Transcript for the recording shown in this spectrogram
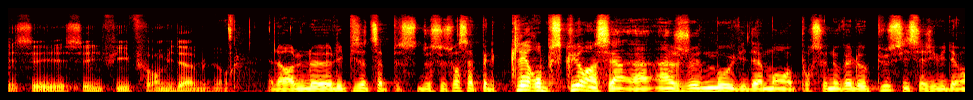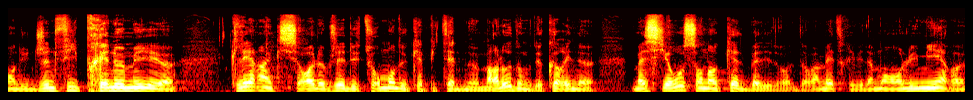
et c'est une fille formidable. Alors l'épisode de ce soir s'appelle Clair Obscur, hein, c'est un, jeu de mots évidemment pour ce nouvel opus. Il s'agit évidemment d'une jeune fille prénommée euh, Claire, hein, qui sera l'objet des tourments de Capitaine Marlowe, donc de Corinne Massiero. Son enquête bah, devra mettre évidemment en lumière euh,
